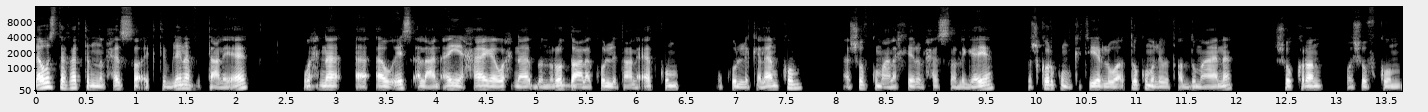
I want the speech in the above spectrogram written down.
لو استفدت من الحصة اكتب لنا في التعليقات وإحنا أو اسأل عن أي حاجة وإحنا بنرد على كل تعليقاتكم وكل كلامكم. أشوفكم على خير الحصة اللي جاية. بشكركم كتير لوقتكم اللي بتقضوا معانا. شكرا وأشوفكم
